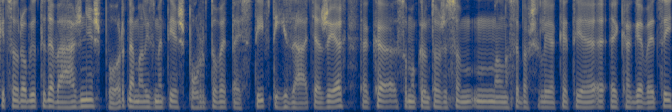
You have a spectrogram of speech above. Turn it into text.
keď som robil teda vážne šport a mali sme tie športové testy v tých záťažiach, tak eh, som okrem toho, že som mal na seba všelijaké tie EKG veci,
